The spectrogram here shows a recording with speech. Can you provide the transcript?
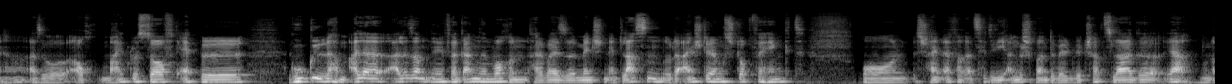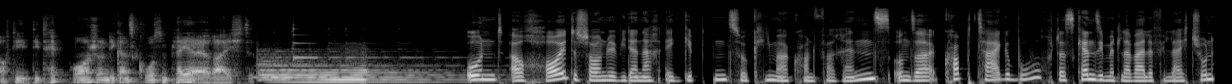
Ja, also auch Microsoft, Apple, Google haben alle allesamt in den vergangenen Wochen teilweise Menschen entlassen oder Einstellungsstopp verhängt. Und es scheint einfach, als hätte die angespannte Weltwirtschaftslage ja nun auch die, die Tech-Branche und die ganz großen Player erreicht. Und auch heute schauen wir wieder nach Ägypten zur Klimakonferenz. Unser COP-Tagebuch, das kennen Sie mittlerweile vielleicht schon.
